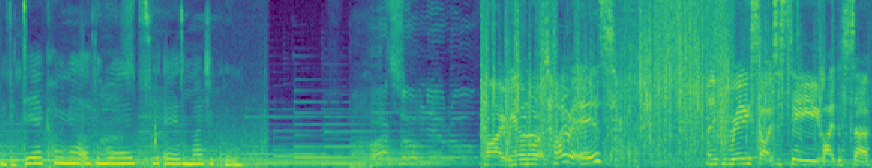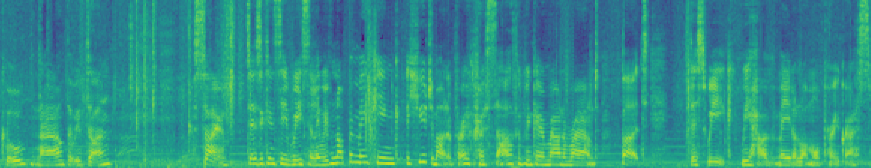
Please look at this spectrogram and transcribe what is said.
There's a deer coming out of the woods. It is magical. Right, we all know what time it is. And you can really start to see like the circle now that we've done. So, so as you can see recently, we've not been making a huge amount of progress south. We've been going round and round. But this week we have made a lot more progress.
